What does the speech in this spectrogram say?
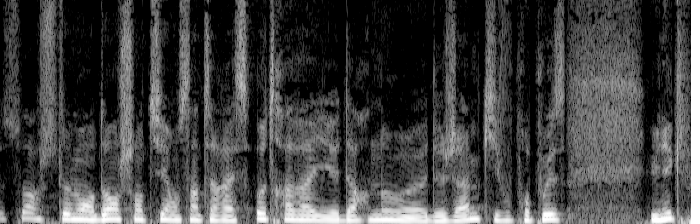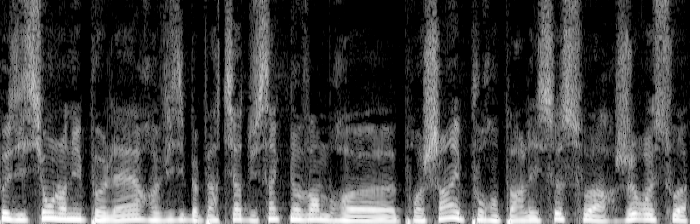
Ce soir, justement, dans Chantier, on s'intéresse au travail d'Arnaud euh, de Jam qui vous propose une exposition L'ennui polaire visible à partir du 5 novembre euh, prochain. Et pour en parler ce soir, je reçois,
